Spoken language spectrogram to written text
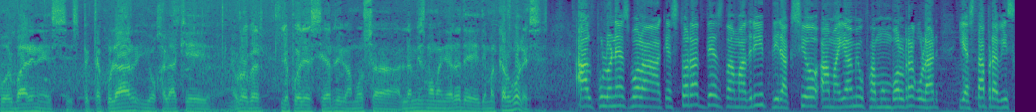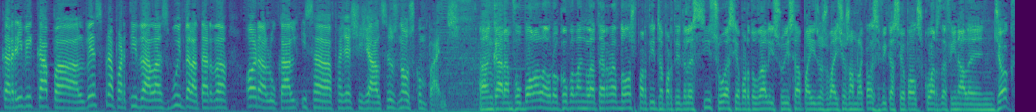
por Bayern es espectacular y ojalá que Robert le pueda hacer, digamos, a la misma manera de, de marcar goles. El polonès vola a aquesta hora des de Madrid, direcció a Miami, ho fa amb un vol regular i està previst que arribi cap al vespre a partir de les 8 de la tarda, hora local, i s'afegeixi ja als seus nous companys. Encara en futbol, a l'Eurocopa d'Anglaterra, dos partits a partir de les 6, Suècia, Portugal i Suïssa, Països Baixos amb la classificació pels quarts de final en joc.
